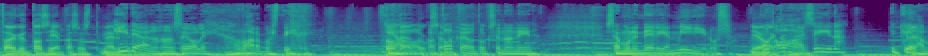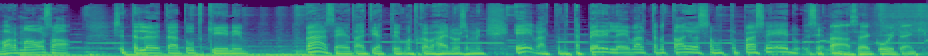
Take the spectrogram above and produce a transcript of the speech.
Toi on kyllä tosi epäsuosittu mielipide. Ideanahan se oli varmasti. Toteutuksena. ok. Toteutuksena niin semmoinen neljä miinus. Mutta onhan siinä, niin kyllähän varmaan osa sitten löytää tutkii, niin pääsee jotain tiettyä matkaa vähän edullisemmin. Ei välttämättä perille, ei välttämättä ajoissa, mutta pääsee edullisemmin. Pääsee kuitenkin.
